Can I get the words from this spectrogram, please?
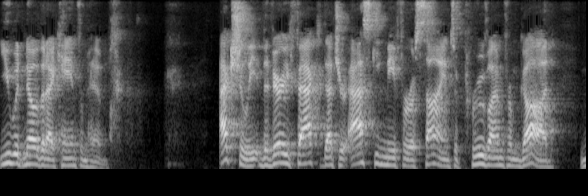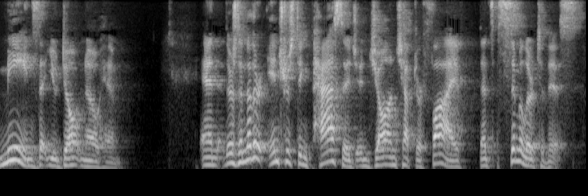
you would know that I came from him. Actually, the very fact that you're asking me for a sign to prove I'm from God means that you don't know him. And there's another interesting passage in John chapter 5 that's similar to this,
